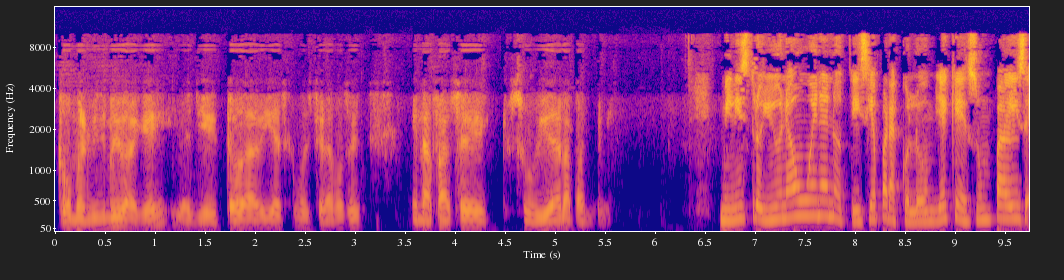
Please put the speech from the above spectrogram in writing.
como el mismo Ibagué, y allí todavía es como si estuviéramos en, en la fase de subida de la pandemia. Ministro, y una buena noticia para Colombia, que es un país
